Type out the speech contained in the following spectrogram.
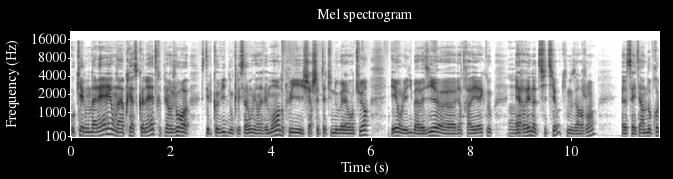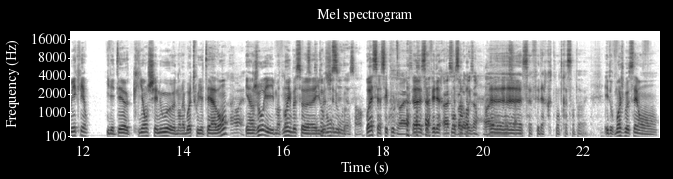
auxquels on allait, on a appris à se connaître, et puis un jour, c'était le Covid, donc les salons, il y en avait moins, donc lui, il cherchait peut-être une nouvelle aventure, et on lui a dit, bah vas-y, viens travailler avec nous. Mm. Hervé, notre CTO, qui nous a rejoint, ça a été un de nos premiers clients. Il était euh, client chez nous euh, dans la boîte où il était avant, Ah ouais. et un jour, il, maintenant, il bosse, euh, il bosse bon chez nous. signe, quoi. ça. hein. Ouais, c'est assez cool. Ouais, Euh, ça fait des Ouais, recrutements c'est sympas. ouais, Euh, ça fait des recrutements très sympas, ouais. Et donc moi je bossais en,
